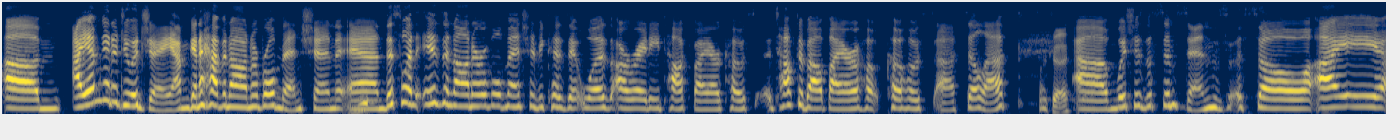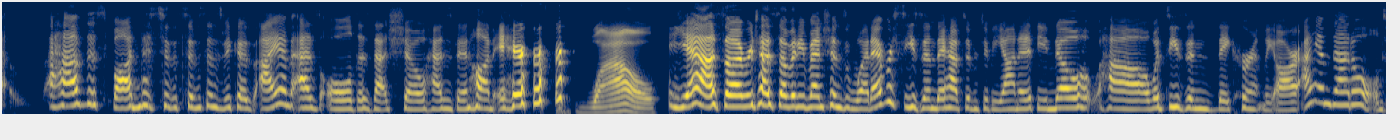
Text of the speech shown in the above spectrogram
Um, I am gonna do a Jay. I'm gonna have an honorable mention, and this one is an honorable mention because it was already talked by our co talked about by our ho- co-host uh, Scylla, Okay. um, which is The Simpsons. So I have this fondness to The Simpsons because I am as old as that show has been on air. Wow. Yeah, so every time somebody mentions whatever season they have to, to be on it, if you know how what season they currently are, I am that old.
